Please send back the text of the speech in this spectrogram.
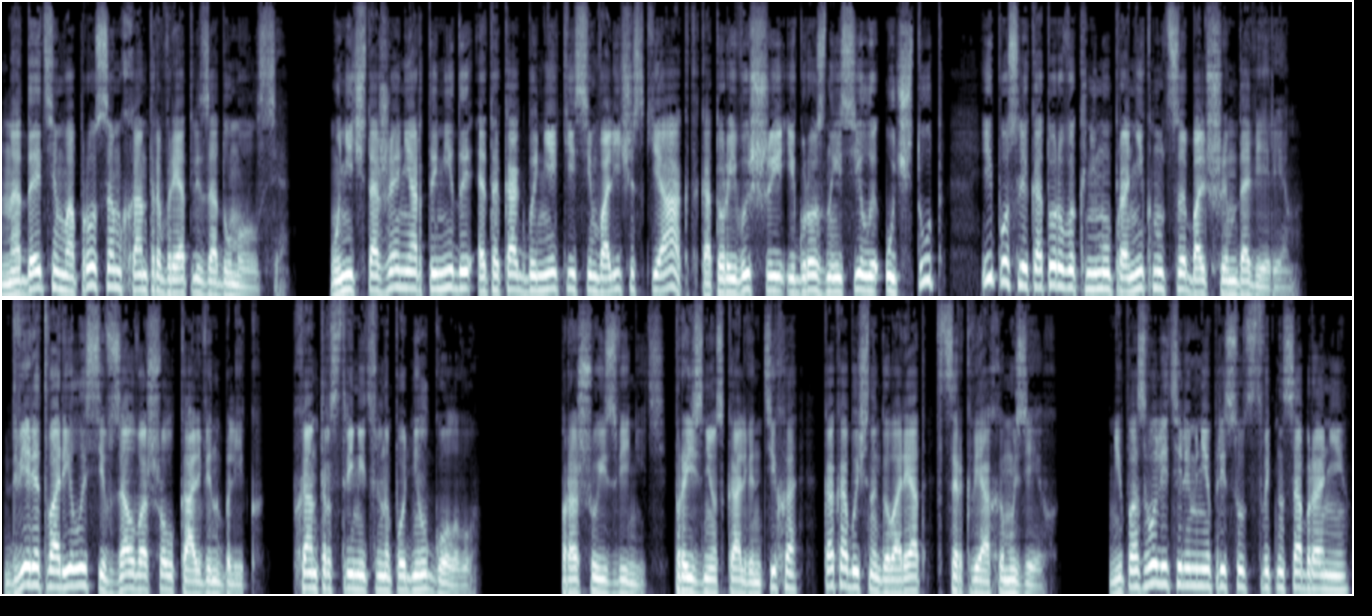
Над этим вопросом Хантер вряд ли задумывался. Уничтожение Артемиды — это как бы некий символический акт, который высшие и грозные силы учтут, и после которого к нему проникнутся большим доверием. Дверь отворилась, и в зал вошел Кальвин Блик. Хантер стремительно поднял голову. «Прошу извинить», — произнес Кальвин тихо, как обычно говорят в церквях и музеях. «Не позволите ли мне присутствовать на собрании?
